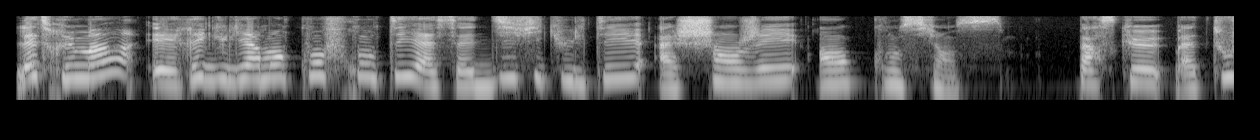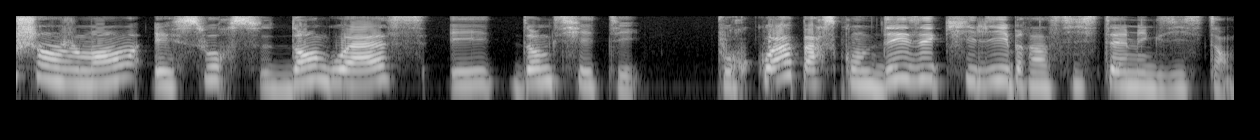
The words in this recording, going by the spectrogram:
L'être humain est régulièrement confronté à sa difficulté à changer en conscience parce que bah, tout changement est source d'angoisse et d'anxiété. Pourquoi? Parce qu'on déséquilibre un système existant.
